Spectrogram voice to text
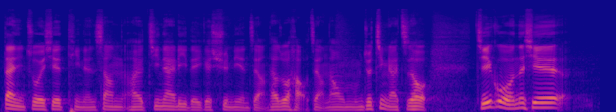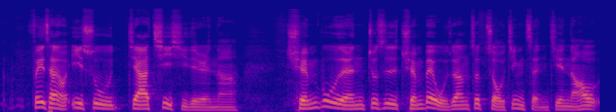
带你做一些体能上还有肌耐力的一个训练。这样他说好，这样，然后我们就进来之后，结果那些非常有艺术家气息的人呢、全部人就是全被武装就走进诊间，然后。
